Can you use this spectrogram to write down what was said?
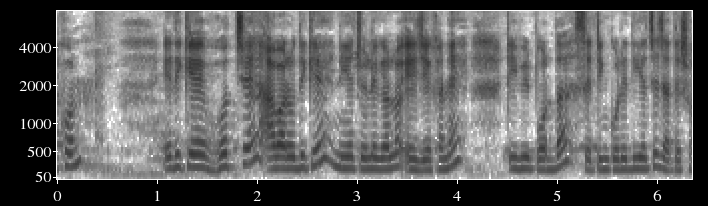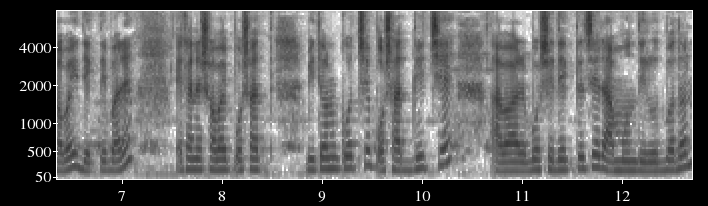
এখন এদিকে হচ্ছে, আবার ওদিকে নিয়ে চলে গেল। এই যেখানে টিভির পর্দা সেটিং করে দিয়েছে যাতে সবাই দেখতে পারে। এখানে সবাই প্রসাদ বিতরণ করছে, প্রসাদ দিচ্ছে আবার বসে দেখতেছে রাম মন্দির উদ্বোধন।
